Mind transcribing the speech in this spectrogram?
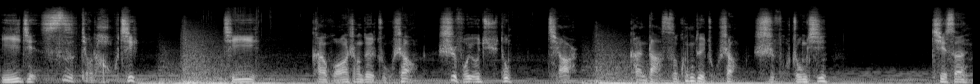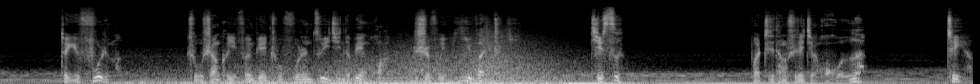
一箭四雕的好计。其一，看皇上对主上是否有举动；其二，看大司空对主上是否忠心；其三，对于夫人嘛，主上可以分辨出夫人最近的变化是否有意外之意；其四，把这趟水搅浑了，这样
